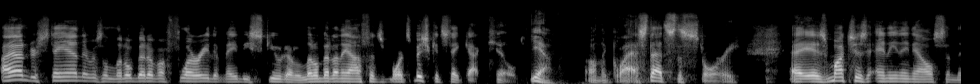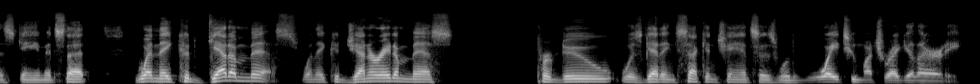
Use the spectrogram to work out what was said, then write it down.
I understand there was a little bit of a flurry that maybe skewed it a little bit on the offensive boards. Michigan State got killed Yeah. on the glass. That's the story. As much as anything else in this game, it's that when they could get a miss, when they could generate a miss, Purdue was getting second chances with way too much regularity.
